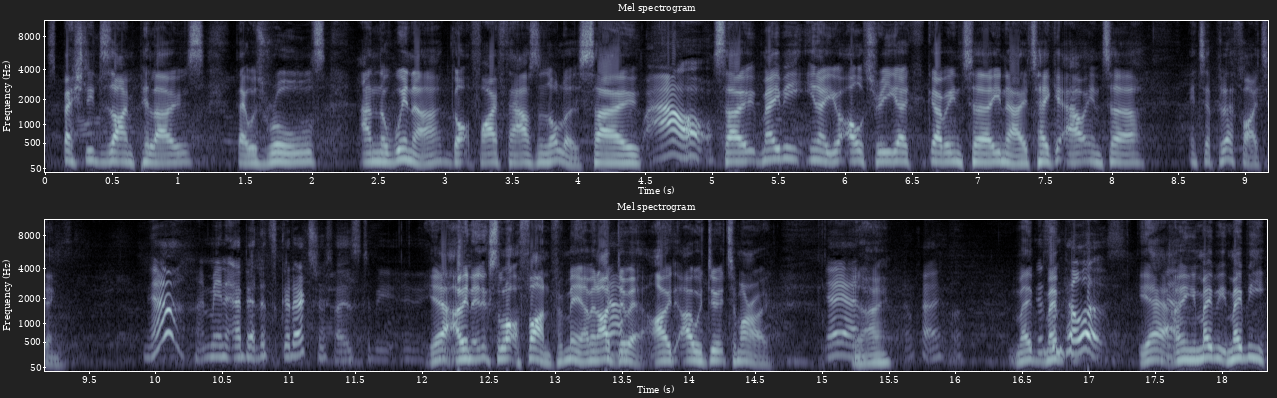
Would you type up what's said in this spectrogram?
specially designed pillows. There was rules, and the winner got five thousand dollars. So Wow. So maybe you know your alter ego could go into you know take it out into into pillow fighting. Yeah, I mean, I bet it's good exercise to be. Yeah, I mean it looks a lot of fun for me. I mean I'd do it. I, I would do it tomorrow. Yeah, yeah. You know? Okay. Maybe, Get some pillows. Yeah, Yeah. I mean maybe maybe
